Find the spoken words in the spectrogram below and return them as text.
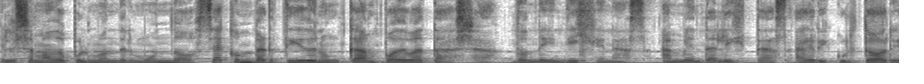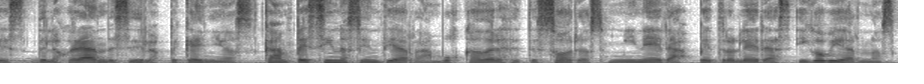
el llamado pulmón del mundo se ha convertido en un campo de batalla, donde indígenas, ambientalistas, agricultores, de los grandes y de los pequeños, campesinos sin tierra, buscadores de tesoros, mineras, petroleras y gobiernos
